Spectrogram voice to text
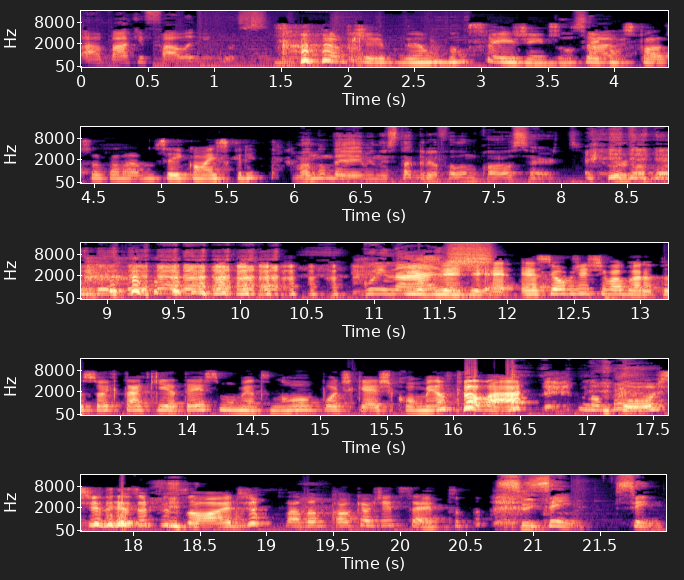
a Bá que fala línguas. Porque não, não sei, gente. Não, Não sei sabe? como se fala essa palavra. Não sei como é escrita. Manda um DM no Instagram falando qual é o certo. Por favor. Guinage. Isso, gente, é, esse é o objetivo agora. A pessoa que tá aqui até esse momento no podcast, comenta lá no post desse episódio, falando qual que é o jeito certo. Sim. Sim, sim.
